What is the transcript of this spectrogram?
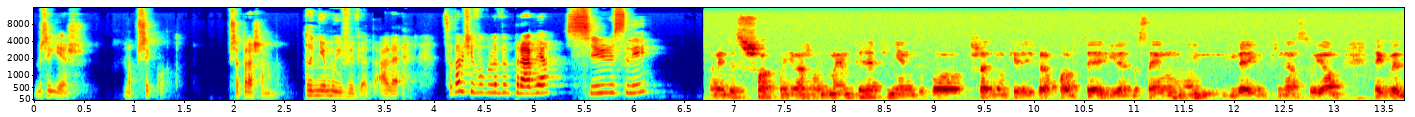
Żyjesz, na przykład. Przepraszam, to nie mój wywiad, ale co tam się w ogóle wyprawia? Seriously? Dla mnie to jest szok, ponieważ oni mają tyle pieniędzy, bo wszedłem kiedyś w raporty, ile dostają, Mhm. ile im finansują, jakby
